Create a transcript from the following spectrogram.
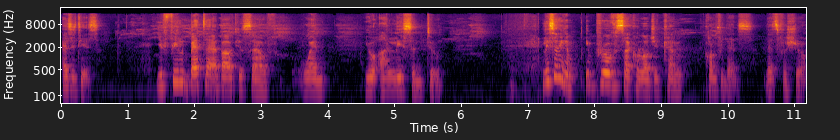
as it is. You feel better about yourself when you are listened to. Listening improves psychological confidence, that's for sure.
